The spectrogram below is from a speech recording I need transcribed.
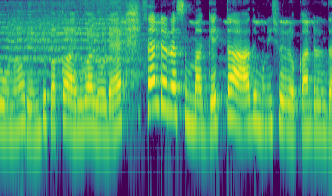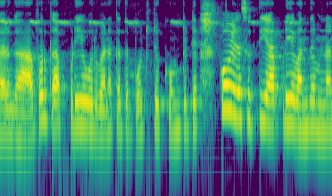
தோணும். ரெண்டு பக்கம் அருவாளோட சென்டரில் சும்மா கெத்தாக ஆதி முனீஸ்வரர் உட்காண்ட்ருந்தாருங்க அவருக்கு அப்படியே ஒரு வணக்கத்தை போட்டுட்டு கும்பிட்டுட்டு கோயிலை சுற்றி அப்படியே வந்தோம்னா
